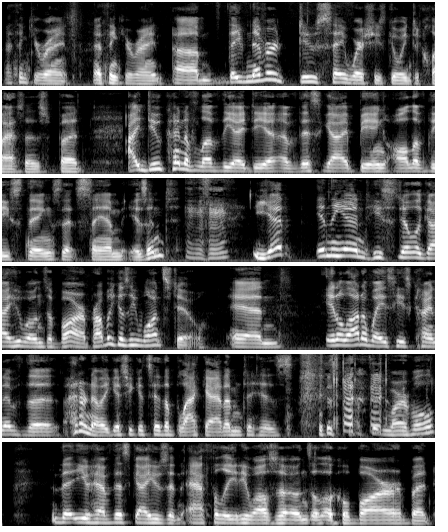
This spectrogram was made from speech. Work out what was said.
I think you're right. I think you're right. Um, they never do say where she's going to classes, but I do kind of love the idea of this guy being all of these things that Sam isn't. Mm-hmm. Yet, in the end, he's still a guy who owns a bar, probably because he wants to. And in a lot of ways, he's kind of the, I don't know, I guess you could say the Black Adam to his, his Captain Marvel. That you have this guy who's an athlete who also owns a local bar, but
